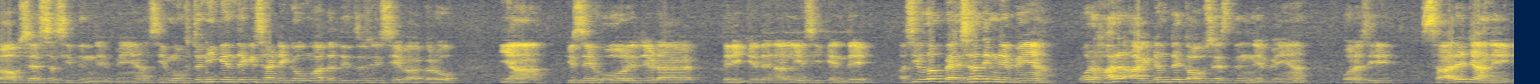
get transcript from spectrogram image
ਕਾਉਸੈਸ ਅਸੀਂ ਦਿੰਦੇ ਪਏ ਆ ਅਸੀਂ ਮੁਫਤ ਨਹੀਂ ਕਹਿੰਦੇ ਕਿ ਸਾਡੀ ਗਊ ਮਾਤਾ ਦੀ ਤੁਸੀਂ ਸੇਵਾ ਕਰੋ ਜਾਂ ਕਿਸੇ ਹੋਰ ਜਿਹੜਾ ਤਰੀਕੇ ਦੇ ਨਾਲ ਨਹੀਂ ਅਸੀਂ ਕਹਿੰਦੇ। ਅਸੀਂ ਉਹਦਾ ਪੈਸਾ ਦਿੰਨੇ ਪਏ ਆ ਔਰ ਹਰ ਆਈਟਮ ਦੇ ਕਾਉਸੈਸ ਦਿੰਨੇ ਪਏ ਆ ਔਰ ਅਸੀਂ ਸਾਰੇ ਜਾਣੇ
